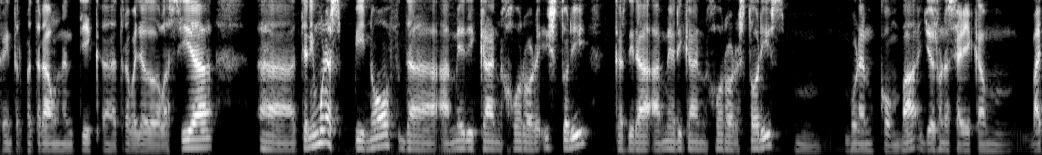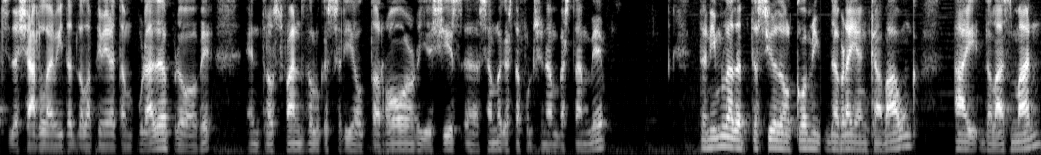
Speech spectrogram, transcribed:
que interpretarà un antic eh, treballador de la CIA. Eh, tenim un spin-off d'American Horror History, que es dirà American Horror Stories. Mm, veurem com va. Jo és una sèrie que vaig deixar-la meitat de la primera temporada, però bé, entre els fans de lo que seria el terror i així, eh, sembla que està funcionant bastant bé. Tenim l'adaptació del còmic de Brian K. Vaughan, I, The Last Man,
